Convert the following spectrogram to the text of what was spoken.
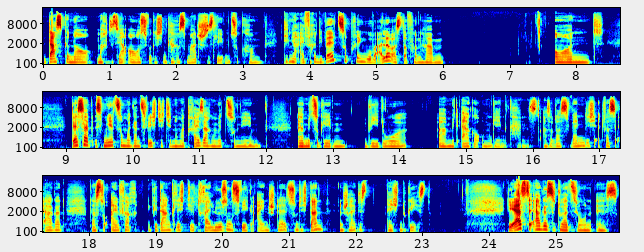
das genau macht es ja aus, wirklich ein charismatisches Leben zu kommen, Dinge einfach in die Welt zu bringen, wo wir alle was davon haben. Und deshalb ist mir jetzt nochmal ganz wichtig, dir nochmal drei Sachen mitzunehmen, äh, mitzugeben, wie du äh, mit Ärger umgehen kannst. Also, dass wenn dich etwas ärgert, dass du einfach gedanklich dir drei Lösungswege einstellst und dich dann entscheidest, welchen du gehst. Die erste Ärgersituation ist,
